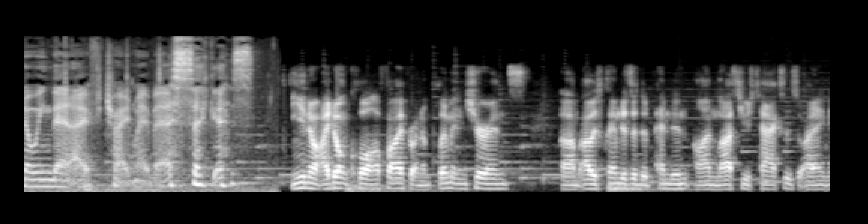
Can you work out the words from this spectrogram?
knowing that I've tried my best, I guess. You know, I don't qualify for unemployment insurance. Um, I was claimed as a dependent on last year's taxes, so I,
